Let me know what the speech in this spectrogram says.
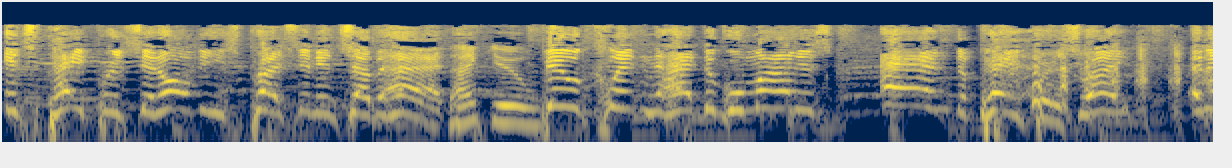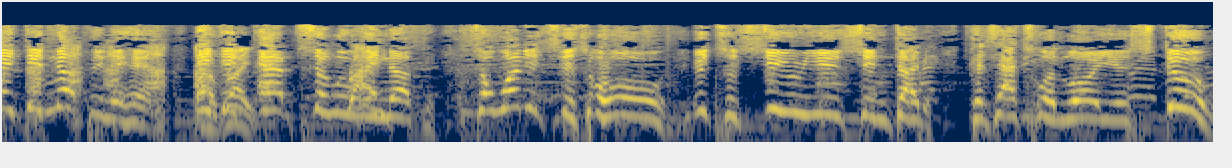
It's papers that all these presidents have had. Thank you. Bill Clinton had the Gumanas and the papers, right? and they did nothing to him. They Oh, did right. absolutely Right. nothing. So what is this? Oh, it's a serious indictment. Because that's what lawyers do.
